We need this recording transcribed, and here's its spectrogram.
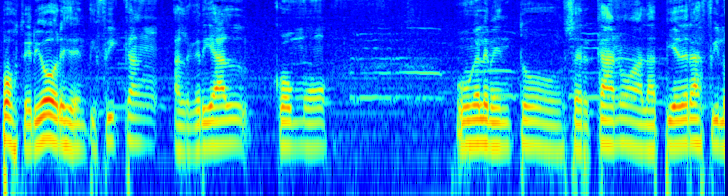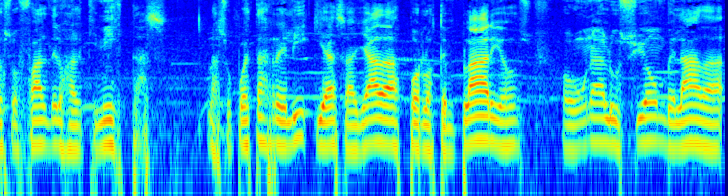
posteriores identifican al grial como un elemento cercano a la piedra filosofal de los alquimistas, las supuestas reliquias halladas por los templarios o una alusión velada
